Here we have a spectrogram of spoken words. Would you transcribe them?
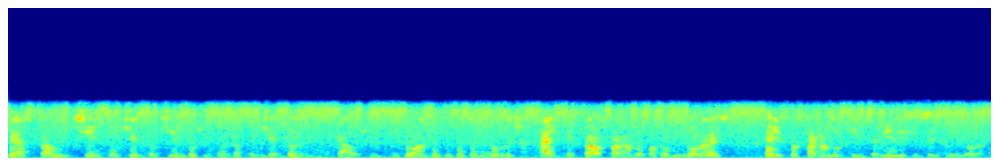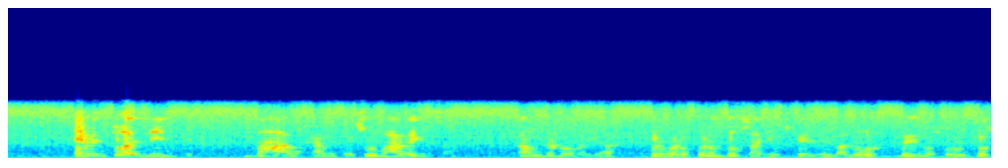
de hasta un 100%, 150% en el mercado. Incluso antes un contenedor de Shanghai que estaba pagando 4 mil dólares, hoy estás pagando 15 mil, 16 mil dólares. Eventualmente va a bajar de precio, va a regresar a una normalidad, pero bueno, fueron dos años que el valor de los productos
